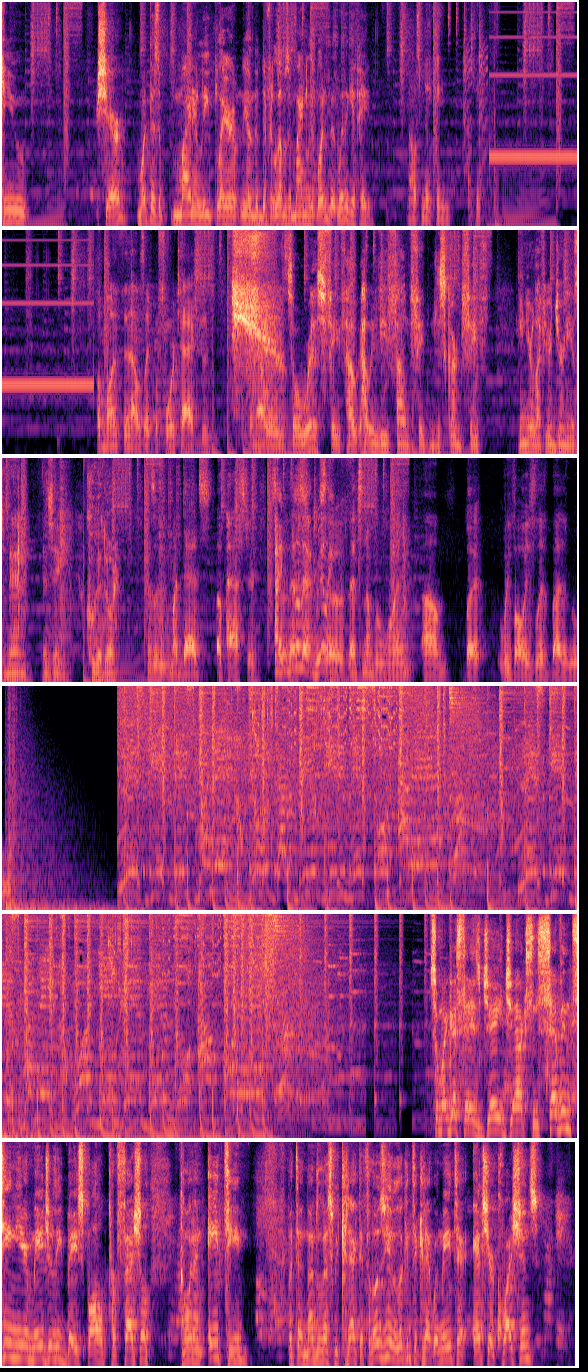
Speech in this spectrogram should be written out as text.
Can you share what does a minor league player, you know, the different levels of minor league, what do they, what do they get paid? I was making, I think, a month, and that was like before taxes. And that was So where is faith? How, how have you found faith and discarded faith in your life, your journey as a man, as a jugador? because my dad's a pastor. So I know that's- that, really? So that's number one. Um, but we've always lived by the rule. So my guest today is Jay Jackson, 17-year Major League Baseball professional, going on 18. But uh, nonetheless, we connected. For those of you looking to connect with me to answer your questions,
